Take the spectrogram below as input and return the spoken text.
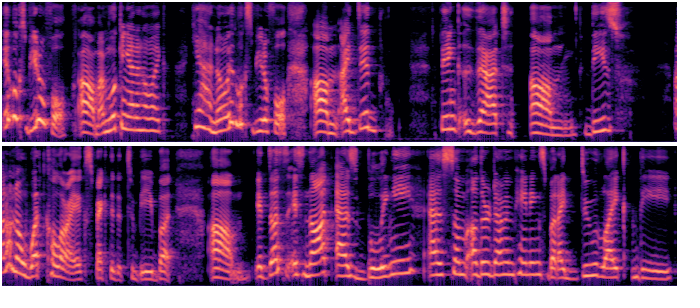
it looks beautiful. Um, I'm looking at it, I'm like, yeah, no, it looks beautiful. Um, I did think that um, these, I don't know what color I expected it to be, but um, it does, it's not as blingy as some other diamond paintings, but I do like the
